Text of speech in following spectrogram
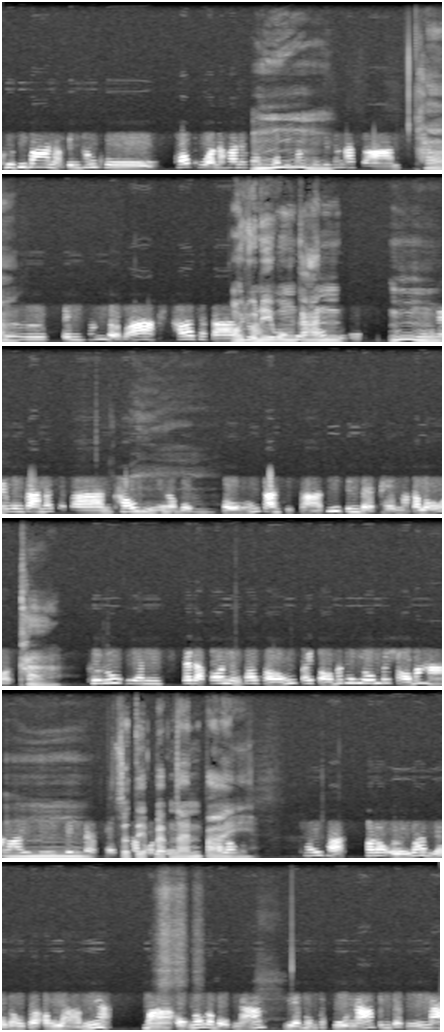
คือที่บ้านอะเป็นทั้งครูครอบครัวนะคะ ในครอบครัวอืมเป็นทั้งครูเป็นทั้งอาจารย์ค่ะคือเป็นทั้งแบบว่าข้าราชการอ๋ออยู่ในวงคือการเขาอยู่อืมอยู่ในวงการราชการเขาอยู่ในระบบอืมของการศึกษาที่เป็นแบบแผนมาตลอดค่ะ คือลูกเรียนระดับปหนึ่งปสองไปต่อมัธยมไปต่อมหาลัยคือเป็นแบบแผน step มาตลอดแบบนั้นไปเลยเพราะเราใช่ค่ะพอเราเอ่ยว่าเดี๋ยวเราจะเอาหลานเนี่ย มาออกนอกระบบนะ เรียน homeschool นะ เป็นแบบนี้นะ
